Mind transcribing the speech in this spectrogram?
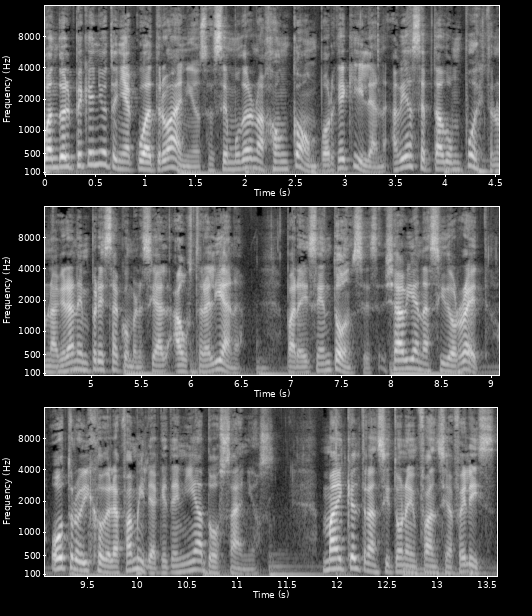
Cuando el pequeño tenía 4 años, se mudaron a Hong Kong porque Killan había aceptado un puesto en una gran empresa comercial australiana. Para ese entonces ya había nacido Red, otro hijo de la familia que tenía 2 años. Michael transitó una infancia feliz.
